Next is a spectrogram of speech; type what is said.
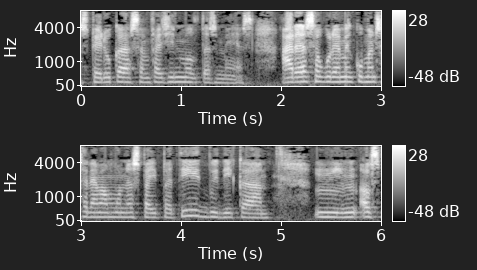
espero que se'n facin moltes més. Ara segurament començarem amb un espai petit, vull dir que els,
